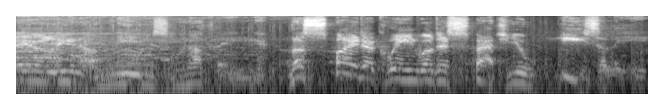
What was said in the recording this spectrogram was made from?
Faerlina means nothing. The Spider Queen will dispatch you easily.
